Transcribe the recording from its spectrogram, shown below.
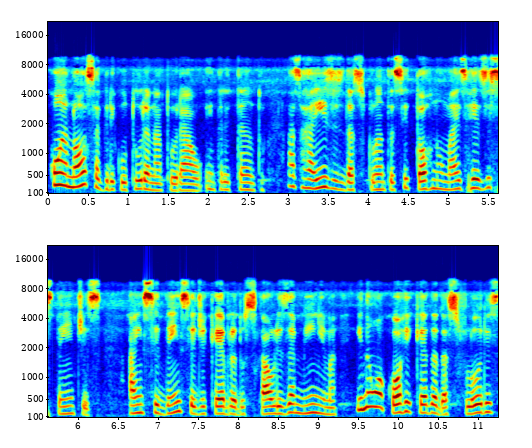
Com a nossa agricultura natural, entretanto, as raízes das plantas se tornam mais resistentes, a incidência de quebra dos caules é mínima e não ocorre queda das flores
